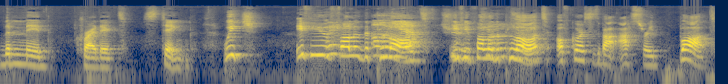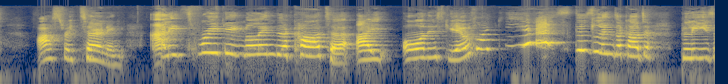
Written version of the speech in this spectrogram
the mid credit sting, which. If you Wait, follow the oh, plot, true, if you follow true, the true. plot, of course it's about Asteria, but Asteria turning and it's freaking Lynda Carter. I honestly, I was like, yes, this Lynda Carter. Please,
